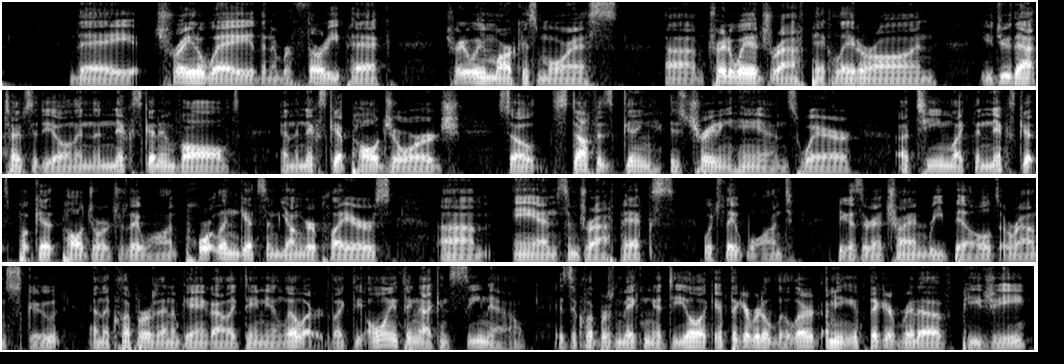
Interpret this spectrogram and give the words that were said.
they trade away the number 30 pick, trade away Marcus Morris, um, trade away a draft pick later on. You do that types of deal, and then the Knicks get involved, and the Knicks get Paul George. So stuff is getting is trading hands where a team like the Knicks gets get Paul George as they want. Portland gets some younger players um, and some draft picks, which they want because they're going to try and rebuild around Scoot. And the Clippers end up getting a guy like Damian Lillard. Like the only thing that I can see now is the Clippers making a deal. Like if they get rid of Lillard, I mean, if they get rid of PG,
